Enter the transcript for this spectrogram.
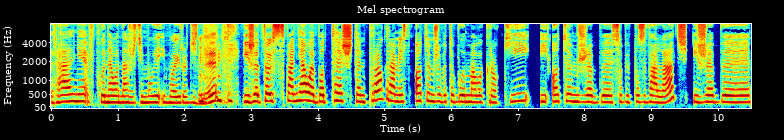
realnie wpłynęło na życie moje i mojej rodziny i że to jest wspaniałe, bo też ten program jest o tym, żeby to były małe kroki i o tym, żeby sobie pozwalać i żeby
